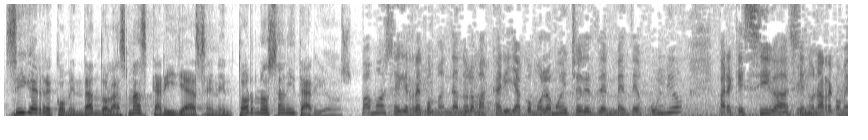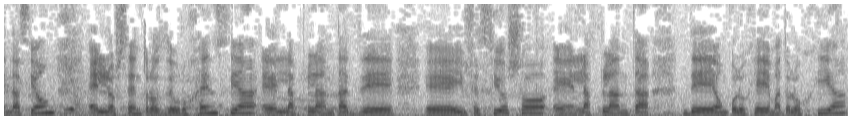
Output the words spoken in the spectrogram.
sigue recomendando las mascarillas en entornos sanitarios. Vamos a seguir recomendando la mascarilla como lo hemos hecho desde el mes de julio, para que siga siendo una recomendación en los centros de urgencia, en las plantas de eh, infecciosos, en las plantas de oncología hematología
